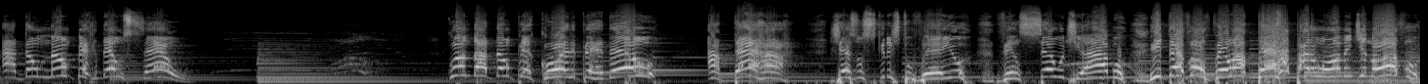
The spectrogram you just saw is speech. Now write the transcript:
Adão não perdeu o céu. Quando Adão pecou, ele perdeu a terra. Jesus Cristo veio, venceu o diabo e devolveu a terra para o homem de novo.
